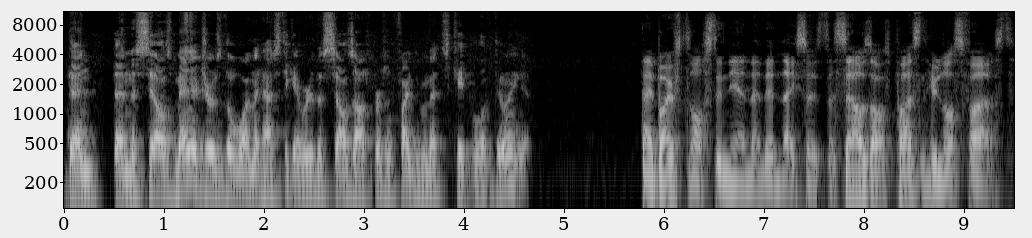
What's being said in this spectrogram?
Then, then the sales manager is the one that has to get rid of the sales ops person, find someone that's capable of doing it. They both lost in the end, then, didn't they? So it's the sales ops person who lost first.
